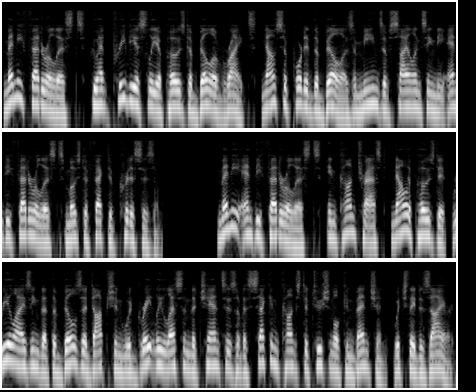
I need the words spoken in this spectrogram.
Many Federalists, who had previously opposed a Bill of Rights, now supported the bill as a means of silencing the Anti-Federalists' most effective criticism. Many Anti-Federalists, in contrast, now opposed it, realizing that the bill's adoption would greatly lessen the chances of a second constitutional convention, which they desired.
